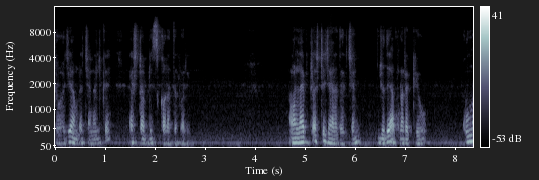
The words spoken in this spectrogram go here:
সহজে আমরা চ্যানেলকে এস্টাবলিশ করাতে পারি। আমার লাইভ ট্রাস্টে যারা দেখছেন, যদি আপনারা কেউ কোনো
